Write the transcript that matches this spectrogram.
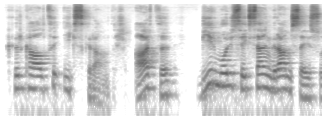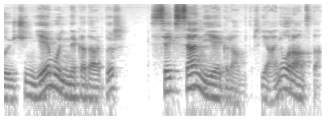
46x gramdır. Artı 1 molü 80 gram sayısı için Y molü ne kadardır? 80 Y gramdır. Yani orantıda.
